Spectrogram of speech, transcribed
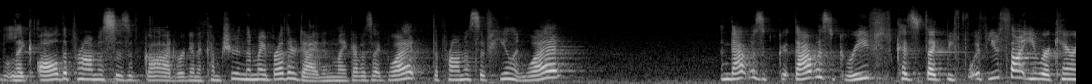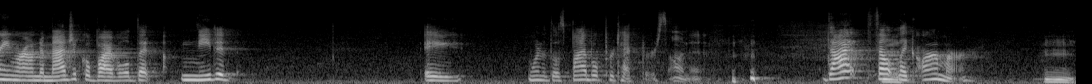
like all the promises of God were going to come true. And then my brother died, and like I was like, what? The promise of healing? What? And that was that was grief because like before, if you thought you were carrying around a magical Bible that needed a one of those Bible protectors on it, that felt mm. like armor. Mm.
